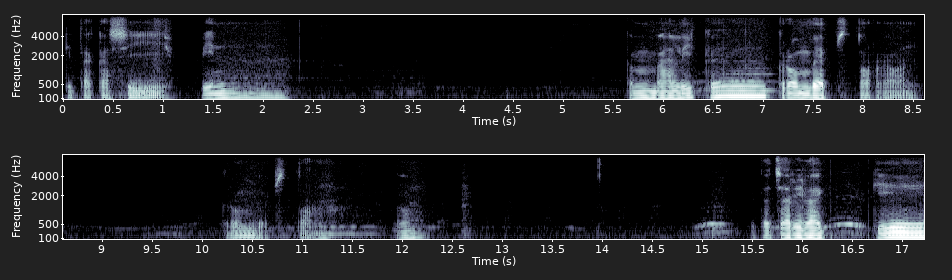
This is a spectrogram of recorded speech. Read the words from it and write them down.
Kita kasih pin. Kembali ke chrome web store kawan. Chrome web store. Kita cari lagi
